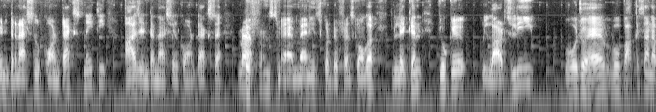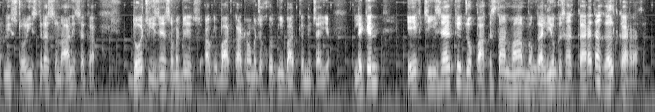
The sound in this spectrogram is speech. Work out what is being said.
इंटरनेशनल कॉन्टेक्स्ट नहीं थी आज इंटरनेशनल कॉन्टेक्स्ट है। डिफरेंस मैं मैं नहीं इसको डिफरेंस कहूँगा लेकिन क्योंकि लार्जली वो जो है वो पाकिस्तान अपनी स्टोरी इस तरह सुना नहीं सका। दो चीज़ें समझ में आपकी बात काट रहा हूँ मुझे खुद नहीं बात करनी चाहिए। लेकिन एक चीज़ है कि जो पाकिस्तान वहाँ बंगालियों के साथ कर रहा था गलत कर रहा था।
